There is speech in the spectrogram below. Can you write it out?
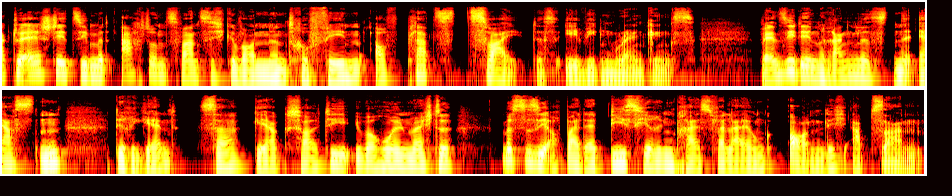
Aktuell steht sie mit 28 gewonnenen Trophäen auf Platz 2 des ewigen Rankings. Wenn sie den Ranglisten ersten Dirigent Sir Georg Scholti überholen möchte, müsste sie auch bei der diesjährigen Preisverleihung ordentlich absahnen.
